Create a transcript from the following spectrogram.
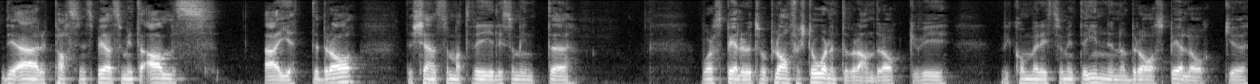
det är passningsspel som inte alls är jättebra. Det känns som att vi liksom inte... Våra spelare ute på plan förstår inte varandra och vi, vi kommer liksom inte in i något bra spel och eh,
